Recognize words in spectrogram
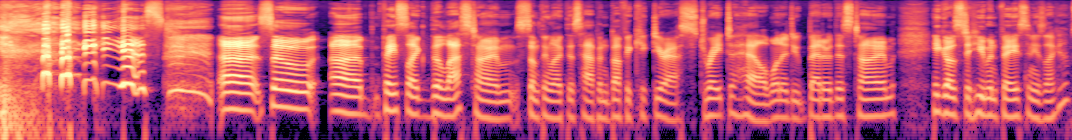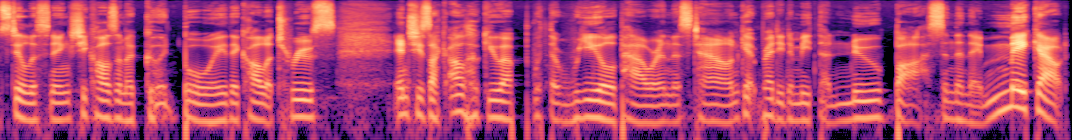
yes. Uh, so, uh, face like the last time something like this happened, Buffy kicked your ass straight to hell. Want to do better this time? He goes to human face and he's like, I'm still listening. She calls him a good boy. They call a truce. And she's like, I'll hook you up with the real power in this town. Get ready to meet the new boss. And then they make out.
